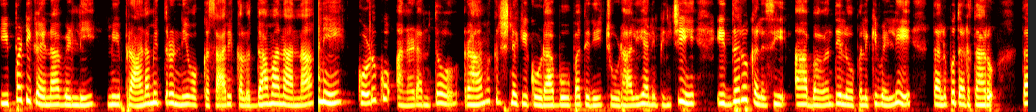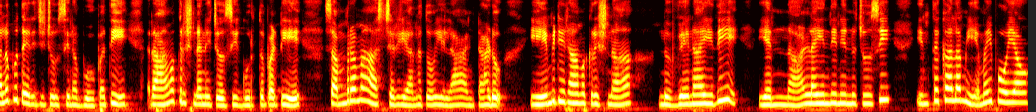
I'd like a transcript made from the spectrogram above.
ఇప్పటికైనా వెళ్ళి మీ ప్రాణమిత్రుణ్ణి ఒక్కసారి కలుద్దామా నాన్న? అని కొడుకు అనడంతో రామకృష్ణకి కూడా భూపతిని చూడాలి అనిపించి ఇద్దరూ కలిసి ఆ భవంతి లోపలికి వెళ్ళి తలుపు తడతారు. తలుపు తెరిచి చూసిన భూపతి రామకృష్ణని చూసి గుర్తుపట్టి సంభ్రమ ఆశ్చర్యాలతో ఇలా అంటాడు. ఏమిటి రామకృష్ణ? నువ్వేనా ఇది? ఎన్నాళ్ళయింది నిన్ను చూసి? ఇంతకాలం ఏమైపోయావు?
